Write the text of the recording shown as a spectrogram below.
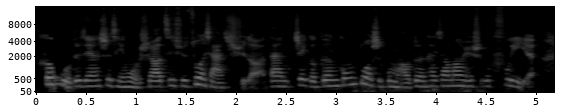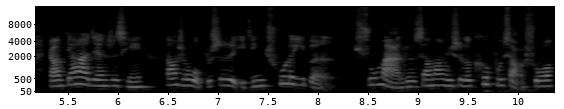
科普这件事情我是要继续做下去的，但这个跟工作是不矛盾，它相当于是个副业。然后第二件事情，当时我不是已经出了一本书嘛，就相当于是个科普小说。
